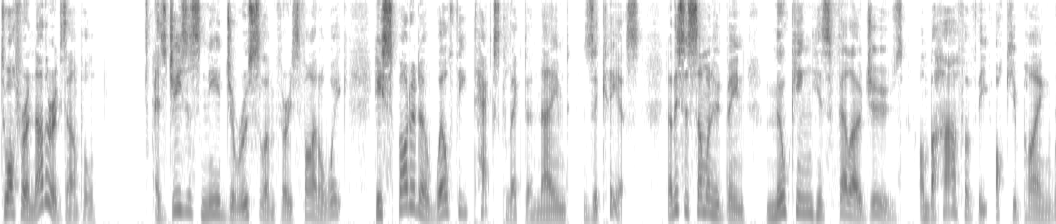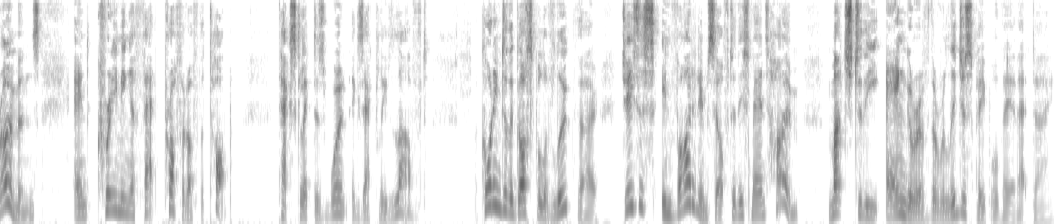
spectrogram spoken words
To offer another example, as Jesus neared Jerusalem for his final week, he spotted a wealthy tax collector named Zacchaeus. Now, this is someone who'd been milking his fellow Jews on behalf of the occupying Romans and creaming a fat profit off the top. Tax collectors weren't exactly loved. According to the Gospel of Luke, though, Jesus invited himself to this man's home, much to the anger of the religious people there that day.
